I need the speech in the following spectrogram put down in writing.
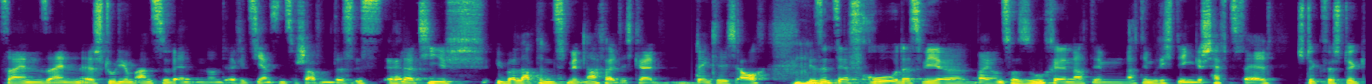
sein, sein äh, Studium anzuwenden und Effizienzen zu schaffen. Das ist relativ überlappend mit Nachhaltigkeit, denke ich auch. Mhm. Wir sind sehr froh, dass wir bei unserer Suche nach dem, nach dem richtigen Geschäftsfeld Stück für Stück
